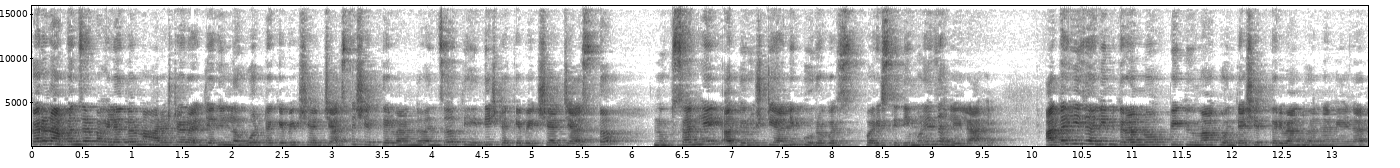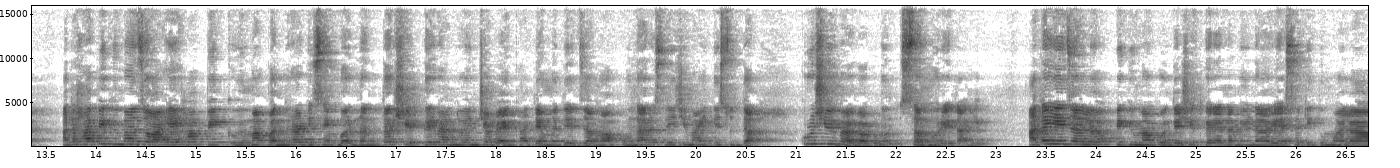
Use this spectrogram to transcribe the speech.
कारण आपण जर पाहिलं तर महाराष्ट्र राज्यातील नव्वद टक्केपेक्षा जास्त शेतकरी बांधवांचं तेहतीस टक्केपेक्षा जास्त नुकसान हे अतिवृष्टी आणि पूर परिस्थितीमुळे झालेलं आहे. आता ही झाली मित्रांनो पीक विमा. कोणत्या शेतकरी बांधवांना मिळणार? आता हा पीक विमा जो आहे हा पीक विमा पंधरा डिसेंबर नंतर शेतकरी बांधवांच्या बँक खात्यामध्ये जमा होणार असल्याची माहिती सुद्धा कृषी विभागाकडून समोर येत आहे. आता हे झालं पीक विमा कोणत्या शेतकऱ्यांना मिळणार? यासाठी तुम्हाला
